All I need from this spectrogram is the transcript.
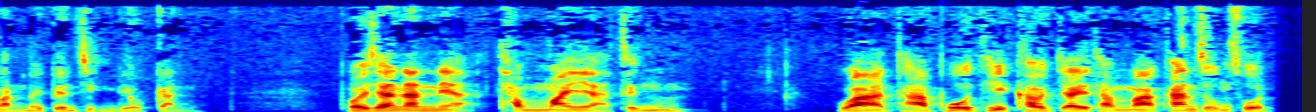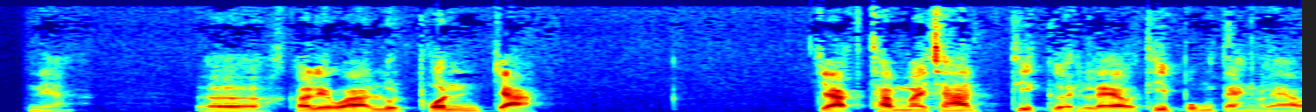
มันไม่เป็นสิ่งเดียวกัน เพราะฉะนั้นเนี่ยทำไมอะถึงว่าถ้าผู้ที่เข้าใจธรรมะขั้นสูงสุด เนี่ยเออก็เรียกว่าหลุดพ้นจากจากธรรมชาติที่เกิดแล้วที่ปรุงแต่งแล้ว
